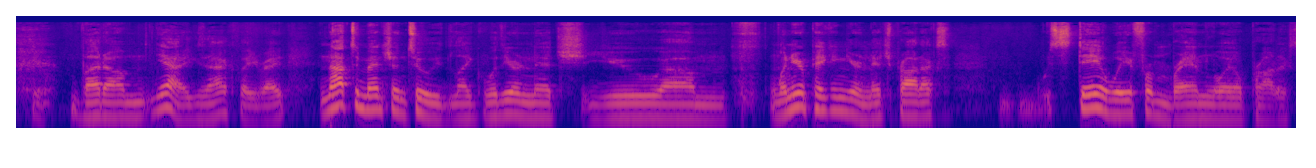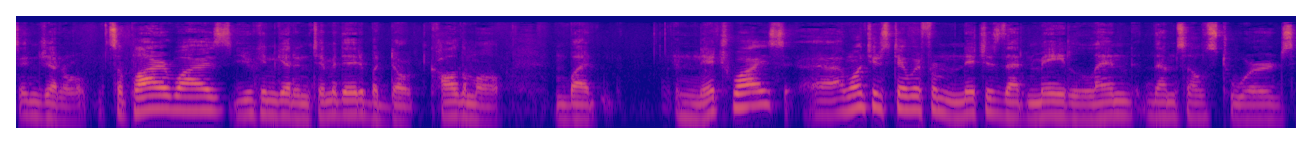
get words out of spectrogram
but um, yeah, exactly right. Not to mention too, like with your niche, you um, when you're picking your niche products, stay away from brand loyal products in general. Supplier wise, you can get intimidated, but don't call them all. But niche wise, I want you to stay away from niches that may lend themselves towards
